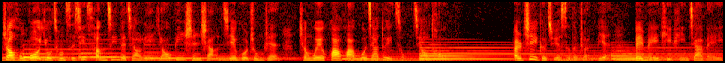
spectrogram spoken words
赵宏博又从自己曾经的教练姚斌身上接过重任，成为花滑国家队总教头。而这个角色的转变，被媒体评价为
